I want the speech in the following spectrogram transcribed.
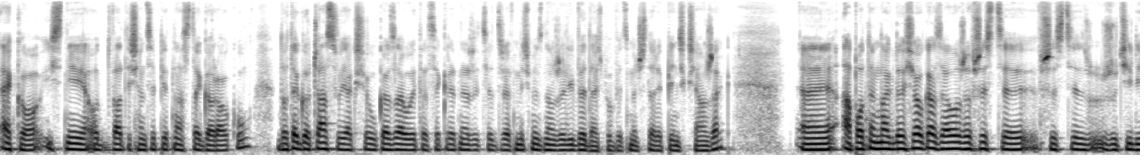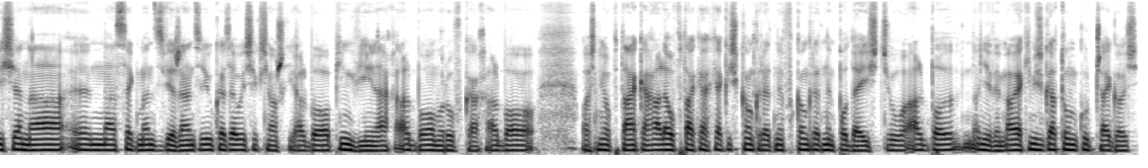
Eko istnieje od 2015 roku. Do tego czasu, jak się ukazały te sekretne życie drzew, myśmy zdążyli wydać, powiedzmy, 4-5 książek. E, a potem nagle się okazało, że wszyscy, wszyscy rzucili się na, na segment zwierzęcy i ukazały się książki albo o pingwinach, albo o mrówkach, albo właśnie o ptakach, ale o ptakach jakiś konkretny, w konkretnym podejściu, albo, no nie wiem, o jakimś gatunku czegoś.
